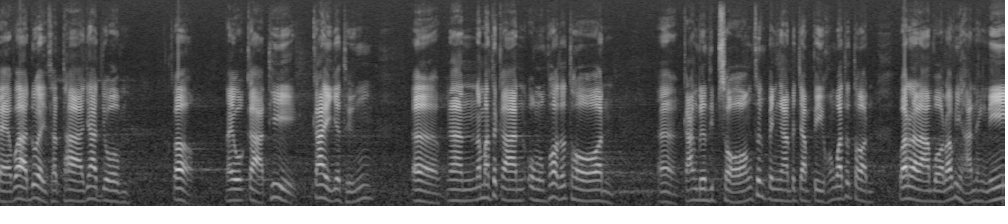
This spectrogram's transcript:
แต่ว่าด้วยศรัทธาญาติโยม ก็ในโอกาสที่ใกล้จะถึงงานนมัสการองค์หลวงพ่อทศธรเอ่อกลางเดือน 12 ซึ่งเป็นงานประจำปีของวัดทศธรวรารามวรวิหารแห่งนี้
